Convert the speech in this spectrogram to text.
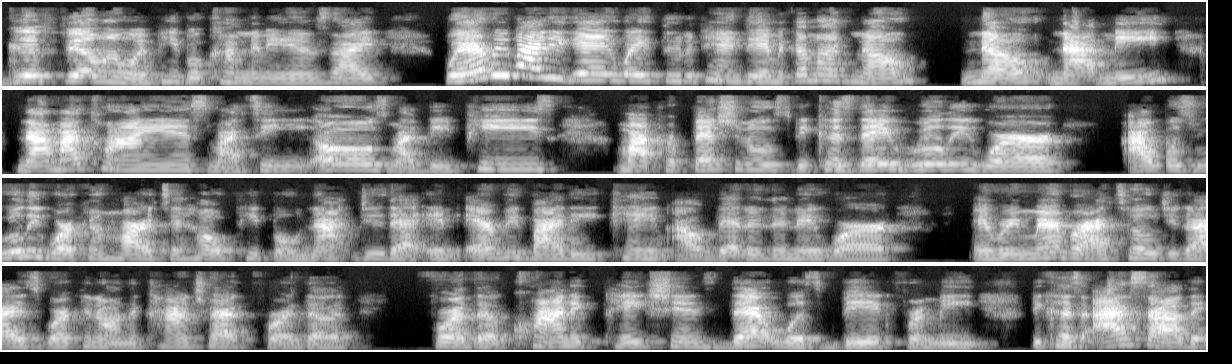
good feeling when people come to me and it's like, well, everybody gained weight through the pandemic. I'm like, no, no, not me, not my clients, my CEOs, my VPs, my professionals, because they really were. I was really working hard to help people not do that. And everybody came out better than they were. And remember, I told you guys working on the contract for the for the chronic patients, that was big for me because I saw the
